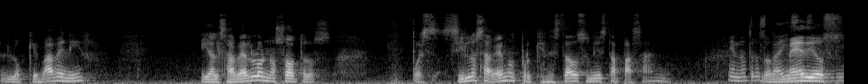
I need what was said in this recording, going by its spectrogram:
lo que va a venir. Y al saberlo nosotros, pues sí lo sabemos porque en Estados Unidos está pasando. En otros Los medios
